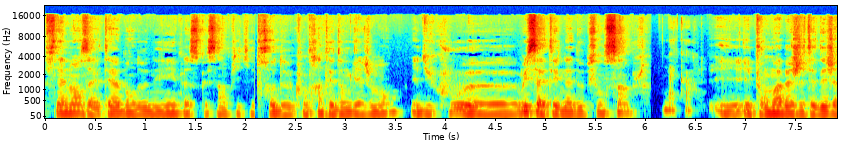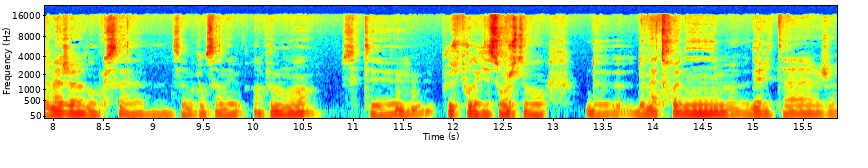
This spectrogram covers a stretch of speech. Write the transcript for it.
Finalement, ça a été abandonné parce que ça impliquait trop de contraintes et d'engagement. Et du coup, euh, oui, ça a été une adoption simple. D'accord. Et, et pour moi, bah, j'étais déjà majeur, donc ça, ça me concernait un peu moins. C'était Mhm. plus pour des questions justement de, de matronyme, d'héritage,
